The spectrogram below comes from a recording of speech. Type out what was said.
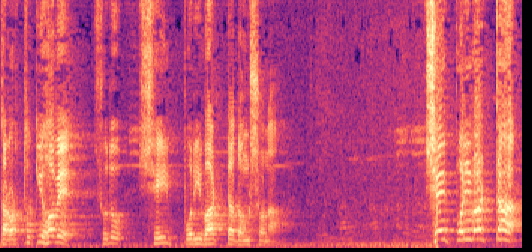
তার অর্থ কি হবে? শুধু সেই পরিবারটা ধ্বংস না। সেই পরিবারটা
